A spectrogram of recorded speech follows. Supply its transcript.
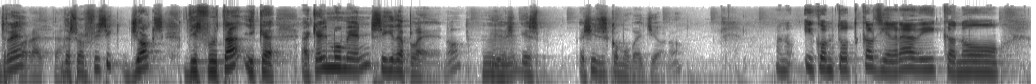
res Correcte. d'esforç físic, jocs, disfrutar i que aquell moment sigui de plaer. No? I Mhm. així, és, així és com ho veig jo. No? Bueno, I com tot que els hi agradi, que no, mm,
